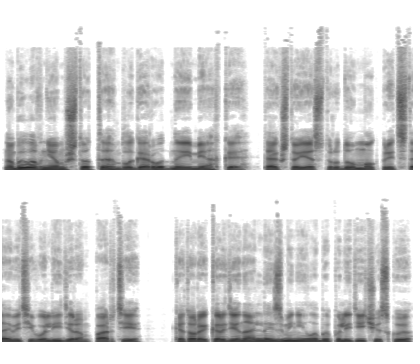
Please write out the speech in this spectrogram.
но было в нем что-то благородное и мягкое, так что я с трудом мог представить его лидером партии, которая кардинально изменила бы политическую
